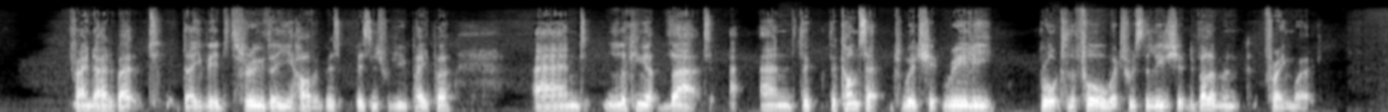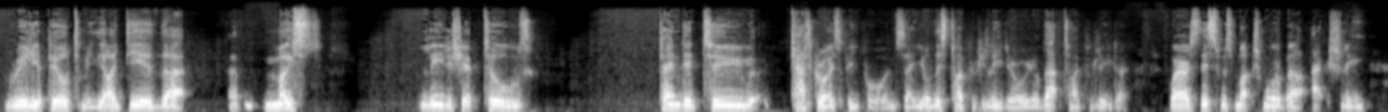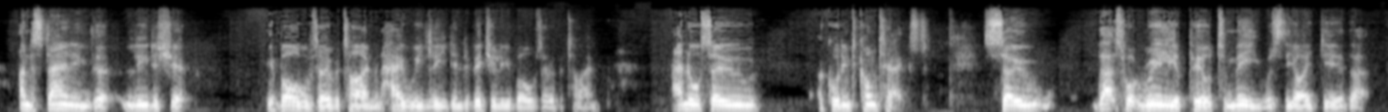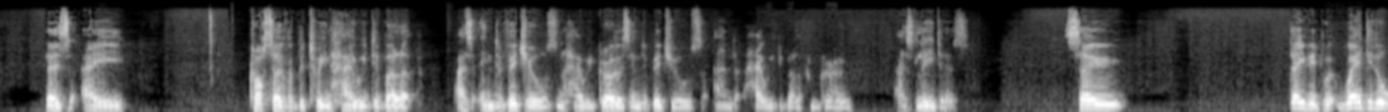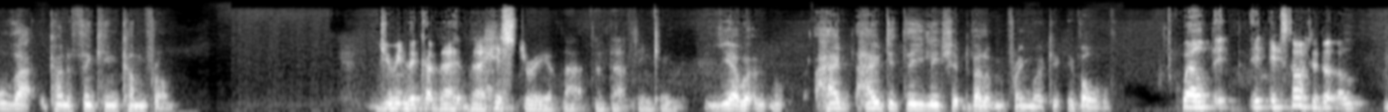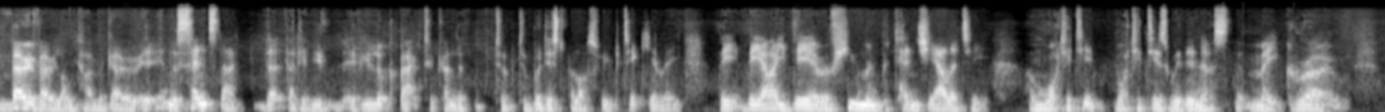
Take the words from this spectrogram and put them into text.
found out about David through the Harvard Business Review paper and looking at that and the, the concept which it really brought to the fore, which was the leadership development framework, really appealed to me. The idea that uh, most leadership tools tended to categorize people and say, you're this type of leader or you're that type of leader. Whereas this was much more about actually understanding that leadership evolves over time and how we lead individually evolves over time and also according to context so that's what really appealed to me was the idea that there's a crossover between how we develop as individuals and how we grow as individuals and how we develop and grow as leaders so david where did all that kind of thinking come from do you mean the, the the history of that of that thinking? Yeah, how how did the leadership development framework evolve? Well, it, it, it started a very very long time ago in the sense that, that that if you if you look back to kind of to, to Buddhist philosophy particularly the the idea of human potentiality and what it is what it is within us that may grow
